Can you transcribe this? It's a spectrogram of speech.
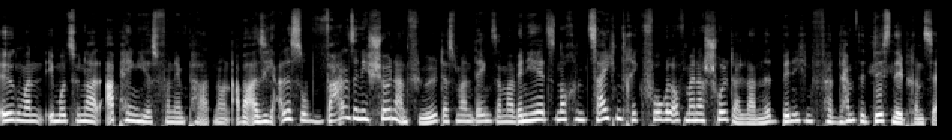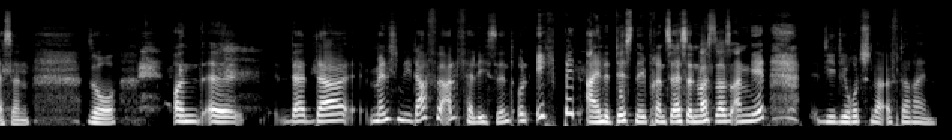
irgendwann emotional abhängig ist von dem Partner, aber sich alles so wahnsinnig schön anfühlt, dass man denkt, sag mal, wenn hier jetzt noch ein Zeichentrickvogel auf meiner Schulter landet, bin ich eine verdammte Disney-Prinzessin. So. Und äh, da, da Menschen, die dafür anfällig sind, und ich bin eine Disney-Prinzessin, was das angeht, die, die rutschen da öfter rein.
